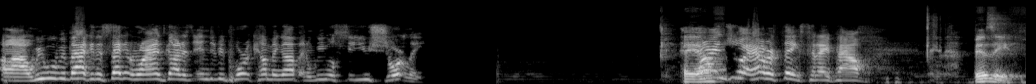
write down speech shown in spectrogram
uh, we will be back in a second. Ryan's got his injury report coming up, and we will see you shortly. Hey, Ryan Joy, how are things today, pal? Busy,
